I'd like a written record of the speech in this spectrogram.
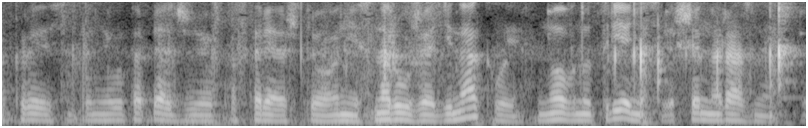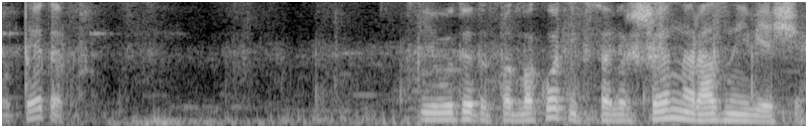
а они вот опять же, повторяю, что они снаружи одинаковые, но внутри они совершенно разные. Вот этот и вот этот подлокотник совершенно разные вещи.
